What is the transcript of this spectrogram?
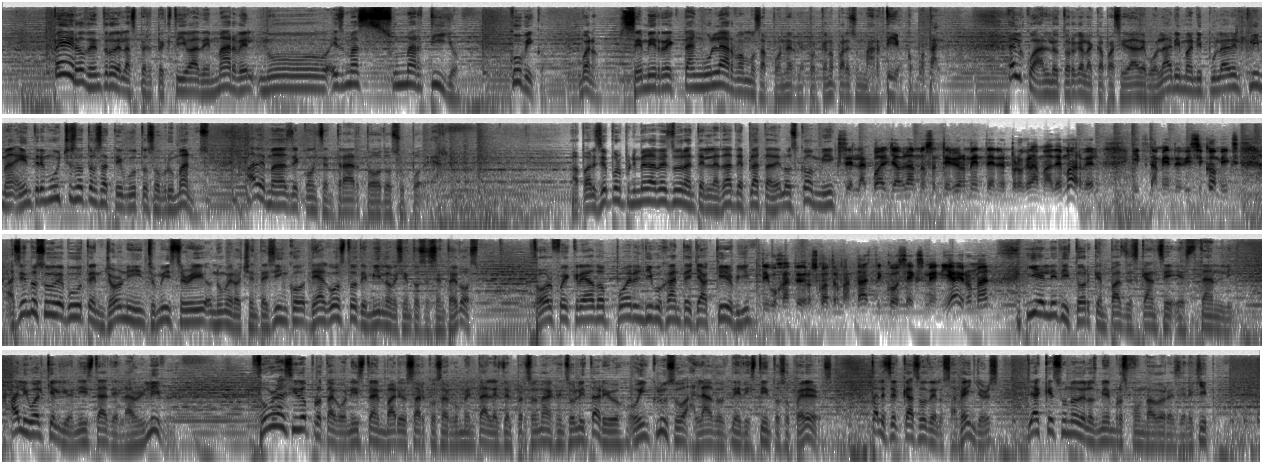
Pero dentro de las perspectivas de Marvel, no es más un martillo cúbico. Bueno, semi-rectangular vamos a ponerle, porque no parece un martillo como tal. El cual le otorga la capacidad de volar y manipular el clima, entre muchos otros atributos sobrehumanos, además de concentrar todo su poder. Apareció por primera vez durante la Edad de Plata de los cómics, de la cual ya hablamos anteriormente en el programa de Marvel y también de DC Comics, haciendo su debut en Journey into Mystery número 85 de agosto de 1962. Thor fue creado por el dibujante Jack Kirby, dibujante de los Cuatro Fantásticos, X-Men y Iron Man, y el editor que en paz descanse Stan Lee, al igual que el guionista de Larry Lever. Thor ha sido protagonista en varios arcos argumentales del personaje en solitario o incluso al lado de distintos superhéroes. Tal es el caso de los Avengers, ya que es uno de los miembros fundadores del equipo,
